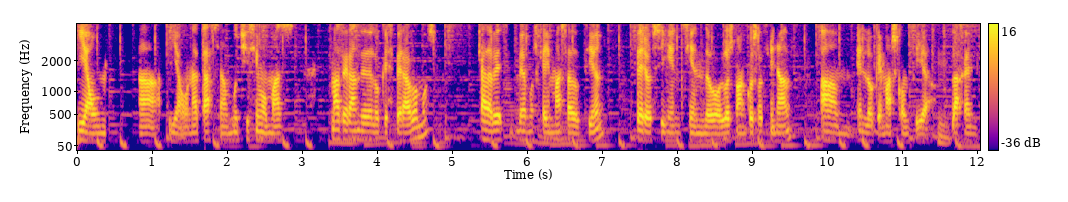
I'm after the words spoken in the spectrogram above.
y, a una, y a una tasa muchísimo más, más grande de lo que esperábamos. Cada vez vemos que hay más adopción pero siguen siendo los bancos al final en lo que más confía mm. la gente.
